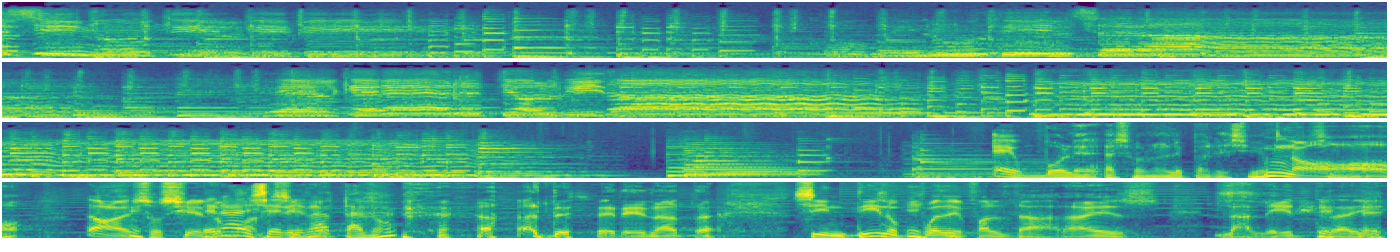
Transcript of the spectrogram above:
es inútil vivir, como inútil será el quererte olvidar. Es un bolerazo, ¿no le pareció? No, no, eso sí es lo Era de serenata, ¿no? de serenata. Sin ti no puede faltar. ah, Es la letra y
